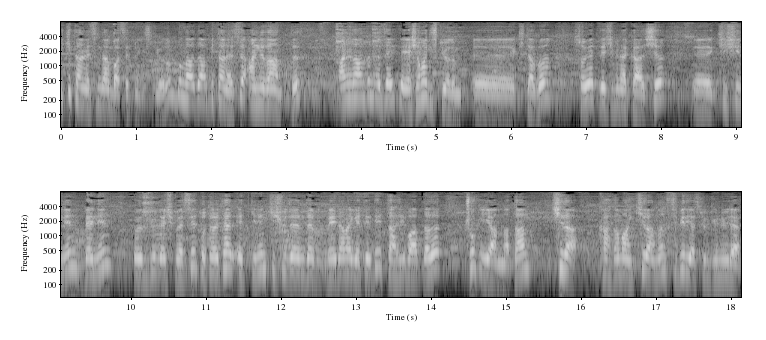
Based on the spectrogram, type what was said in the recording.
iki tanesinden bahsetmek istiyorum. Bunlardan bir tanesi Ayn. Ayn Rand'ın özellikle Yaşamak İstiyorum e, kitabı Sovyet rejimine karşı e, kişinin, benin özgürleşmesi, totaliter etkinin kişi üzerinde meydana getirdiği tahribatları çok iyi anlatan Kira, kahraman Kira'nın Sibirya sürgünüyle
